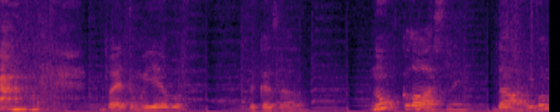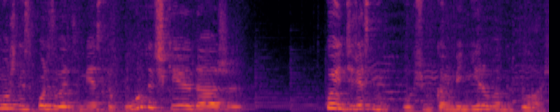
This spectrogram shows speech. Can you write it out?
поэтому я его заказала. Ну, классный, да, его можно использовать вместо курточки даже. Такой интересный, в общем, комбинированный плащ.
